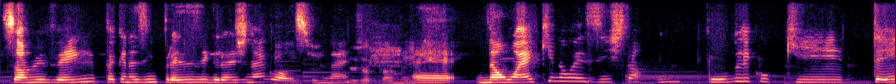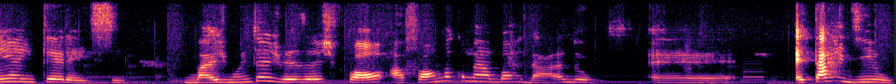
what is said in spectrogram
só me vem pequenas empresas e grandes negócios, né? Exatamente. É, não é que não exista um público que tenha interesse, mas muitas vezes a forma como é abordado é, é tardio.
